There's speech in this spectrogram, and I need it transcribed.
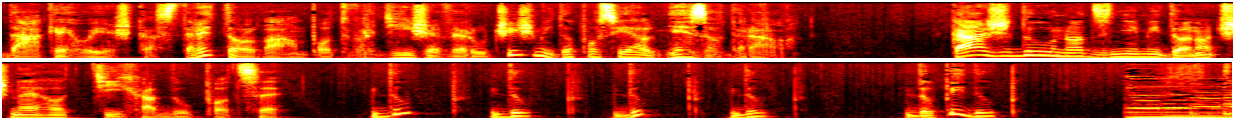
dákeho ješka stretol, vám potvrdí, že veru mi doposiaľ nezodral. Každú noc s nimi do nočného ticha dupoce. Dup, dup, dup, dup, dupi dup. dup.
